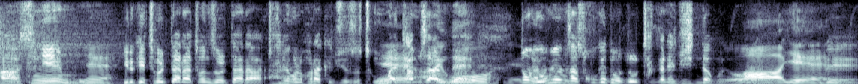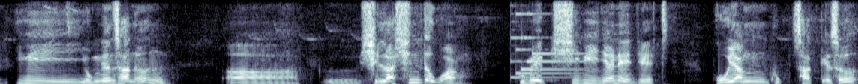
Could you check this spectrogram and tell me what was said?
아 스님 예. 이렇게 절 따라 전설 따라 촬영을 허락해 주셔서 정말 예, 감사한데 아이고, 예, 또 감사합니다. 용연사 소개도 좀 잠깐 해주신다고요. 아, 예. 네. 이 용년사는 아, 그 신라 신덕왕 912년에 이제 보양국사께서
